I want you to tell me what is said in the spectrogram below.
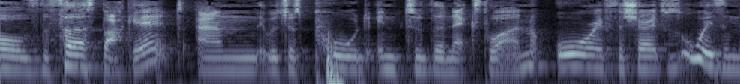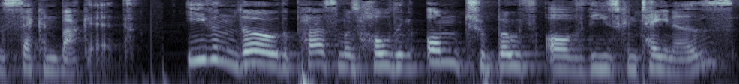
of the first bucket and it was just poured into the next one, or if the sheretz was always in the second bucket even though the person was holding on to both of these containers,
